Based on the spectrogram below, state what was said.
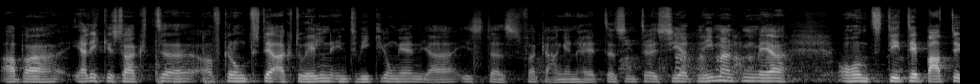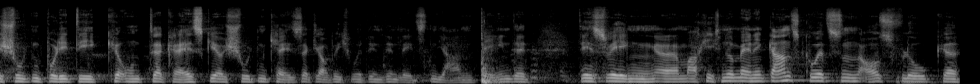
aber ehrlich gesagt, äh, aufgrund der aktuellen Entwicklungen ja, ist das Vergangenheit. Das interessiert niemanden mehr. Und die Debatte Schuldenpolitik und der Kreisky Schuldenkaiser, glaube ich, wurde in den letzten Jahren beendet. Deswegen äh, mache ich nur meinen ganz kurzen Ausflug äh,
